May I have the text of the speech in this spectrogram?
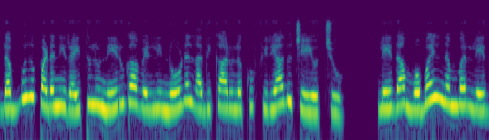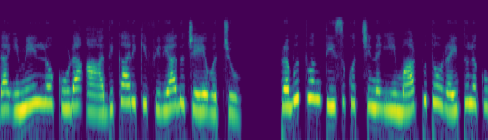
డబ్బులు పడని రైతులు నేరుగా వెళ్ళి నోడల్ అధికారులకు ఫిర్యాదు చేయొచ్చు. లేదా మొబైల్ నంబర్ లేదా ఇమెయిల్లో కూడా ఆ అధికారికి ఫిర్యాదు చేయవచ్చు. ప్రభుత్వం తీసుకొచ్చిన ఈ మార్పుతో రైతులకు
